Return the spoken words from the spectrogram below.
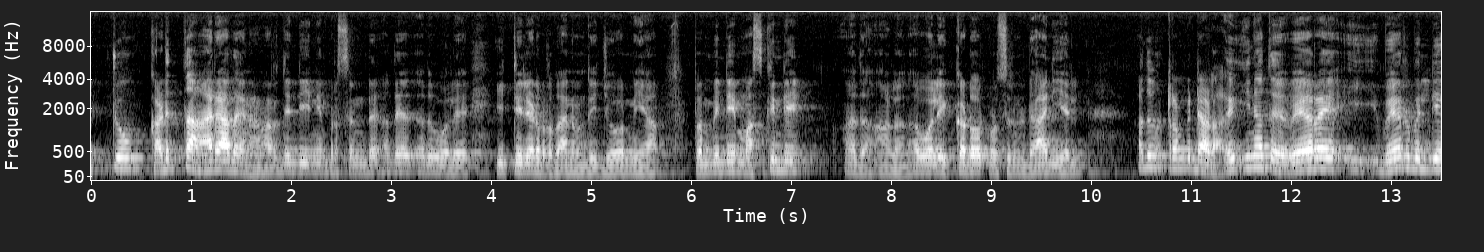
ഏറ്റവും കടുത്ത ആരാധകനാണ് അർജന്റീനിയൻ പ്രസിഡന്റ് അദ്ദേഹം അതുപോലെ ഇറ്റലിയുടെ പ്രധാനമന്ത്രി ജോർണിയ ട്രംപിന്റെയും മസ്കിന്റെയും അത് ആളാണ്. അതുപോലെ ഇക്കഡോർ പ്രസിഡന്റ് ഡാനിയൽ അത് ട്രംപിന്റെ ആളാണ് ഇതിനകത്ത് വേറെ വേറൊരു വേറെ വലിയ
